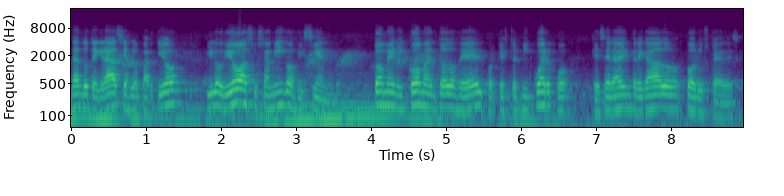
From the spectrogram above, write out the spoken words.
Dándote gracias lo partió y lo dio a sus amigos diciendo, tomen y coman todos de él porque esto es mi cuerpo que será entregado por ustedes.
